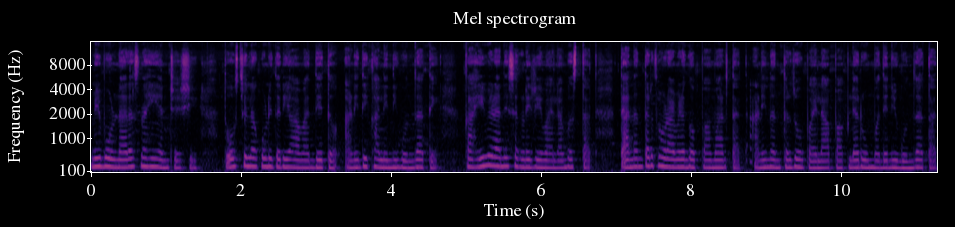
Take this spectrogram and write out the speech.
मी बोलणारच नाही यांच्याशी. तोच तिला कोणीतरी आवाज देतं आणि ती खाली निघून जाते. काही वेळाने सगळे जेवायला बसतात. त्यानंतर थोडा वेळ गप्पा मारतात आणि नंतर झोपायला आपापल्या रूममध्ये निघून जातात.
